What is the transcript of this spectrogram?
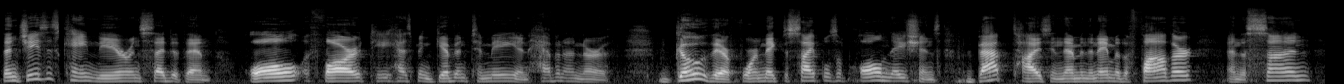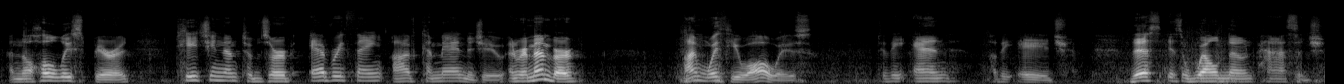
Then Jesus came near and said to them, All authority has been given to me in heaven and earth. Go, therefore, and make disciples of all nations, baptizing them in the name of the Father, and the Son, and the Holy Spirit, teaching them to observe everything I've commanded you. And remember, I'm with you always to the end of the age. This is a well known passage.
